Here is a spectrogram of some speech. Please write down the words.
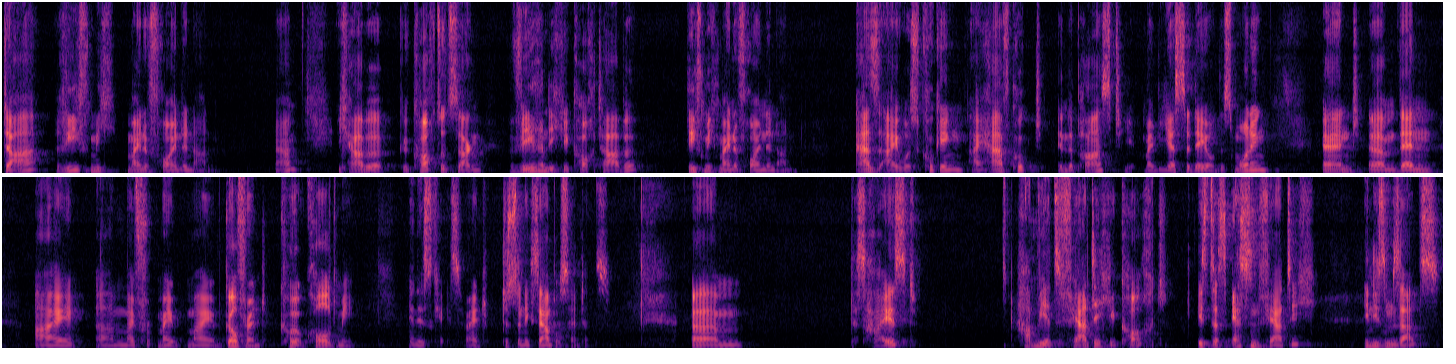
Da rief mich meine Freundin an. Ja? Ich habe gekocht, sozusagen, während ich gekocht habe, rief mich meine Freundin an. As I was cooking, I have cooked in the past, maybe yesterday or this morning, and um, then I, um, my, my, my girlfriend called me in this case, right? Just an example sentence. Ähm, das heißt, haben wir jetzt fertig gekocht? Ist das Essen fertig in diesem Satz?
